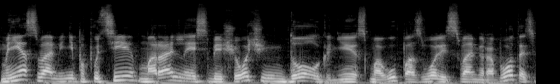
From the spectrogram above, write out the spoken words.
Мне с вами не по пути, морально я себе еще очень долго не смогу позволить с вами работать.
